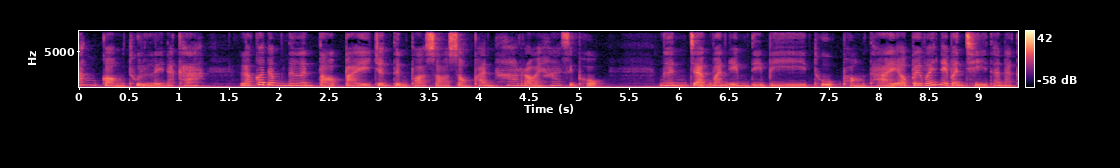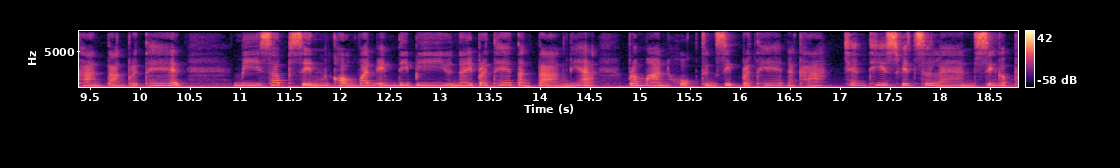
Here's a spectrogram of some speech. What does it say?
ตั้งกองทุนเลยนะคะ แล้วก็ดำเนินต่อไปจนถึงพศ 2556 เงินจากวัน MDB ถูกผ่องไทยเอาไปไว้ในบัญชีธนาคารต่างประเทศ มีทรัพย์สินของวัน MDB อยู่ในประเทศต่างๆ เนี่ย ประมาณ 6-10 ประเทศนะคะ เช่นที่สวิตเซอร์แลนด์ สิงคโป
